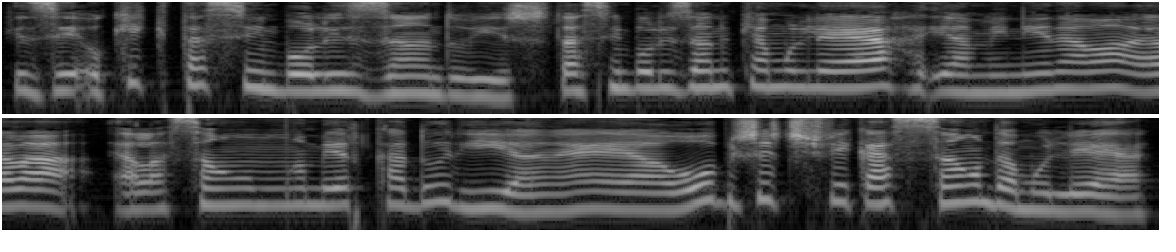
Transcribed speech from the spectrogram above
quer dizer, o que está simbolizando isso? Está simbolizando que a mulher e a menina ela, ela, elas são uma mercadoria, né? é a objetificação da mulher.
